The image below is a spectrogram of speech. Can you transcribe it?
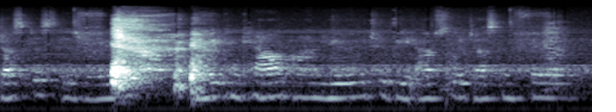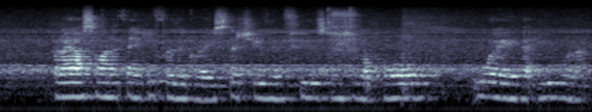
justice is real. and we can count on you to be absolutely just and fair. But I also want to thank you for the grace that you've infused into the whole way that you work.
